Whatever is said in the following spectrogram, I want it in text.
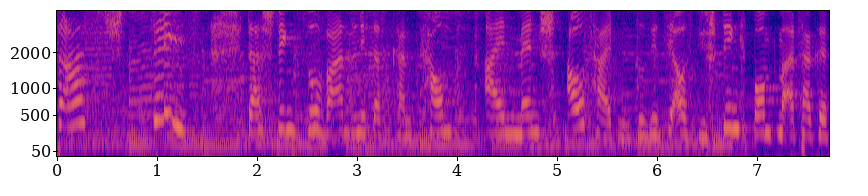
das stinkt. Das stinkt so wahnsinnig, das kann kaum ein Mensch aushalten. So sieht sie aus, die Stinkbombenattacke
